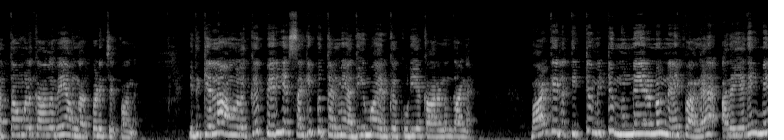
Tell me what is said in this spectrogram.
மத்தவங்களுக்காகவே அவங்க அர்ப்பணிச்சிருப்பாங்க. இதுக்கெல்லாம் அவங்களுக்கு பெரிய சகிப்புத்தன்மை அதிகமா இருக்கக்கூடிய காரணம் தாங்க வாழ்க்கையில திட்டமிட்டு முன்னேறணும்னு நினைப்பாங்க. அதை எதையுமே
